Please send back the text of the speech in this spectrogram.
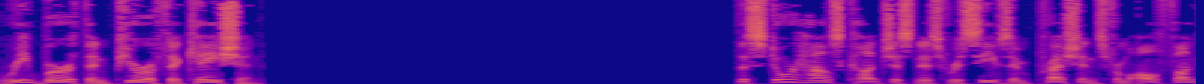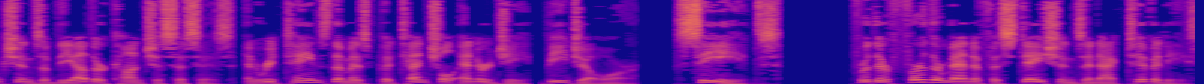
Rebirth and purification The storehouse consciousness receives impressions from all functions of the other consciousnesses, and retains them as potential energy, bija or seeds, for their further manifestations and activities.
